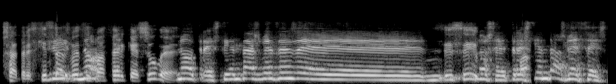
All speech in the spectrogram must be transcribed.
O sea, 300 veces va a hacer que sube. No, 300 veces de... Sí, sí. No sé, 300 veces.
